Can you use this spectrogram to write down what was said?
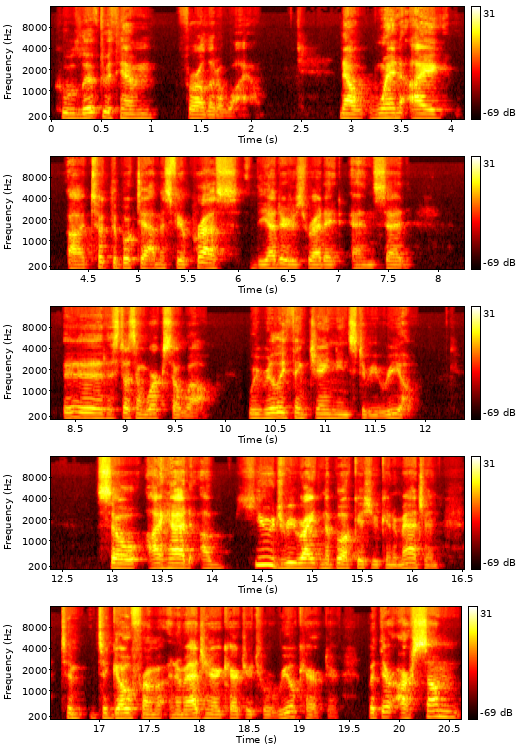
who lived with him for a little while. Now, when I uh, took the book to Atmosphere Press, the editors read it and said, "This doesn't work so well. We really think Jayne needs to be real." So I had a huge rewrite in the book, as you can imagine, to to go from an imaginary character to a real character. But there are some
